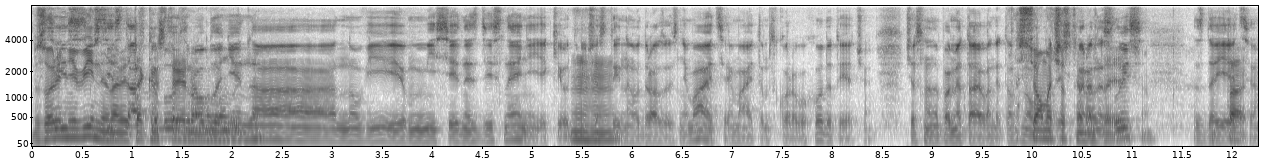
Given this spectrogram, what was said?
Зоряні війни навіть ставки так не були зроблені да? на нові місії нездійснені, які от дві частини одразу знімаються і мають там скоро виходити. Я чесно не пам'ятаю, вони там знову перенеслись, здається.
